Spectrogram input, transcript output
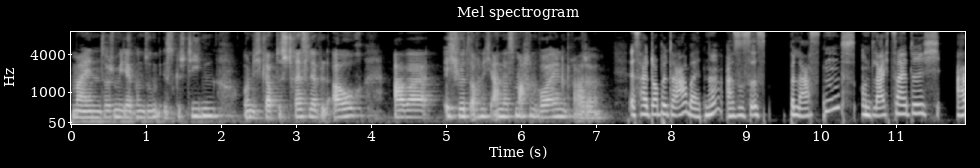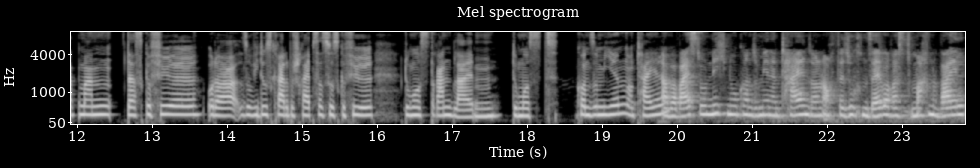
mein Social-Media-Konsum ist gestiegen und ich glaube, das Stresslevel auch. Aber ich würde es auch nicht anders machen wollen gerade. Es ist halt doppelte Arbeit, ne? Also es ist belastend und gleichzeitig hat man das Gefühl, oder so wie du es gerade beschreibst, hast du das Gefühl, du musst dranbleiben, du musst konsumieren und teilen. Aber weißt du, nicht nur konsumieren und teilen, sondern auch versuchen selber was zu machen, weil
